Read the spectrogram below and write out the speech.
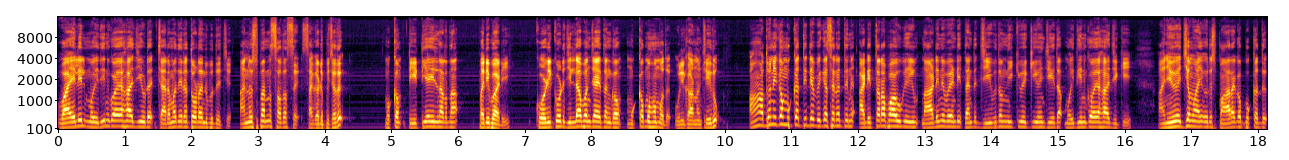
വയലിൽ മൊയ്തീൻ കോയ ഹാജിയുടെ ചരമദിനത്തോടനുബന്ധിച്ച് അനുസ്മരണ സദസ്സ് സംഘടിപ്പിച്ചത്. മുക്കം ടി ടി ഐയിൽ നടന്ന പരിപാടി കോഴിക്കോട് ജില്ലാ പഞ്ചായത്ത് അംഗം മുക്കം മുഹമ്മദ് ഉദ്ഘാടനം ചെയ്തു. ആധുനിക മുക്കത്തിന്റെ വികസനത്തിന് അടിത്തറ പാവുകയും നാടിനു വേണ്ടി തന്റെ ജീവിതം നീക്കിവെക്കുകയും ചെയ്ത മൊയ്തീൻ കോയ ഹാജിക്ക് അനുയോജ്യമായ ഒരു സ്മാരക മുക്കത്ത്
